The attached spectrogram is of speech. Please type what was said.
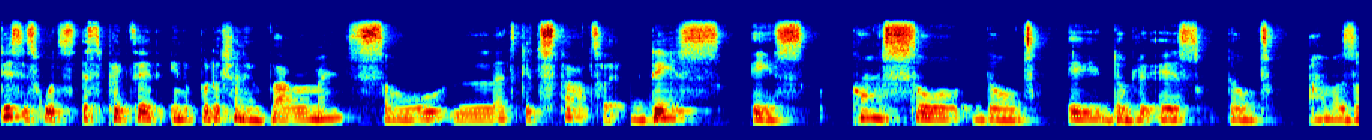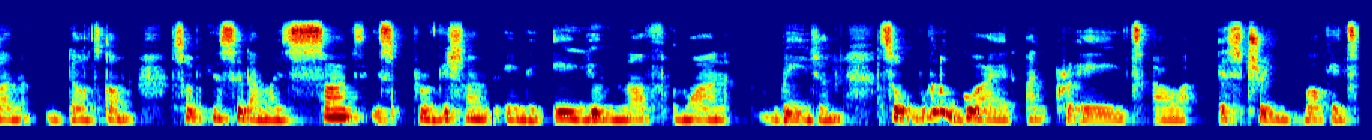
This is what's expected in the production environment. So let's get started. This is console.aws.amazon.com. So we can see that my service is provisioned in the EU North 1 region. So we're going to go ahead and create our S3 bucket.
